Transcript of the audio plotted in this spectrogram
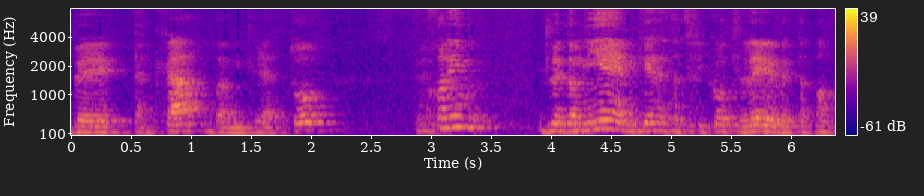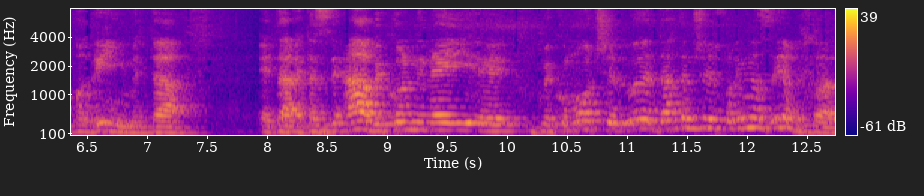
בדקה במקרה הטוב. אתם יכולים לדמיין, כן, את הדפיקות לב, את הפרפרים, את ה... את הזיעה בכל מיני מקומות שלא ידעתם שיכולים להזיע בכלל.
